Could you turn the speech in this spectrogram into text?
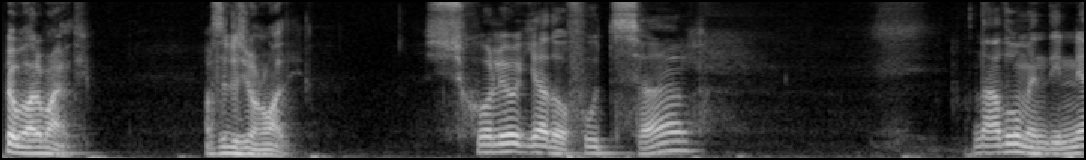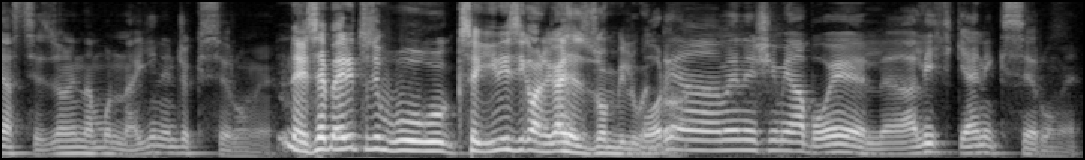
Πέμπω τα ρε Παναγιώτη. Ας είναι συνονόματι. Σχόλιο για το futsal. Να δούμε τη νέα σεζόν να μπορεί να γίνει, δεν ξέρουμε. Ναι, σε περίπτωση που ξεκινήσει κανονικά η σεζόν μιλούμε Μπορεί τώρα. να μην έχει μια από ελ, αλήθεια, δεν ξέρουμε.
